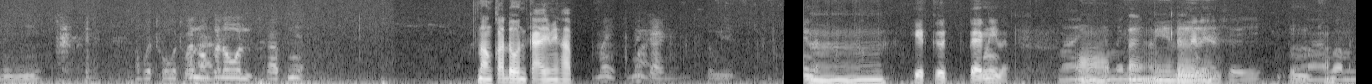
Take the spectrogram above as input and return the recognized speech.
อย่างนี้เอาเบอร์โทรเบอร์โทรว่าหนองกระโดนครับเนี่ยหนองก็โดนไกลไหมครับไม่ไม่ไกลนะตรงนี้อืม เหตุเกิดแปลงนี่แหละ ไม่อ๋อยังไม่แปลงนี้เลยดินเฉยๆลงมาว่ามัน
